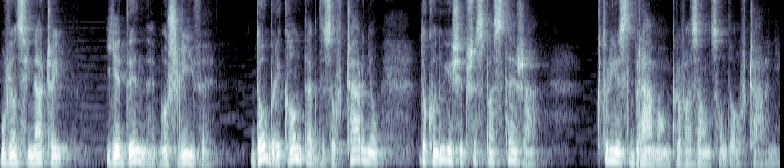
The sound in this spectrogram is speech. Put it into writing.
Mówiąc inaczej, jedyny, możliwy, dobry kontakt z owczarnią dokonuje się przez pasterza, który jest bramą prowadzącą do owczarni.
